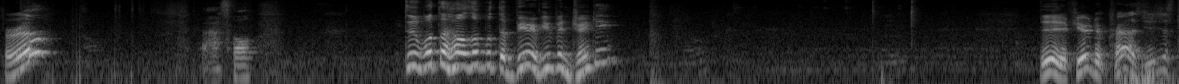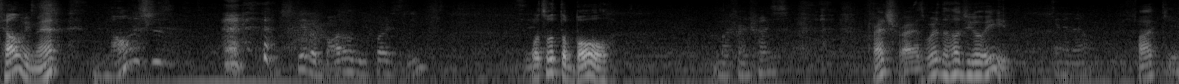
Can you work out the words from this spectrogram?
For real? Asshole. Dude, what the hell's up with the beer? Have you been drinking? Dude, if you're depressed, you just tell me, man. No, it's just just get a bottle before I sleep. What's with the bowl? my French fries? French fries? Where the hell did you go eat? In and out. Fuck you.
